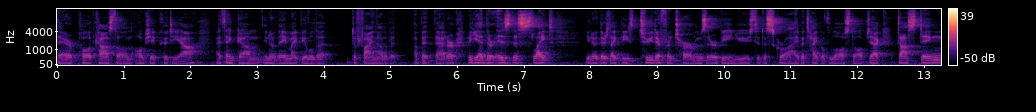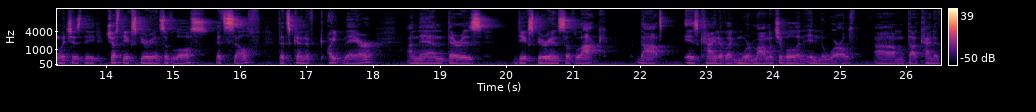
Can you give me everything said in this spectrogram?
their podcast on objet petit a, I think um, you know they might be able to define that a bit a bit better. But yeah, there is this slight you know, there's like these two different terms that are being used to describe a type of lost object. Das Ding, which is the just the experience of loss itself, that's kind of out there, and then there is the experience of lack that is kind of like more manageable and in the world. Um, that kind of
